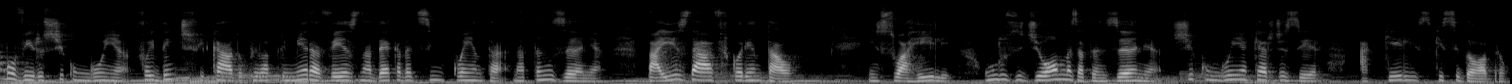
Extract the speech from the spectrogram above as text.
arbovírus chikungunya foi identificado pela primeira vez na década de 50 na Tanzânia, país da África Oriental. Em Swahili, um dos idiomas da Tanzânia, chikungunya quer dizer aqueles que se dobram.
